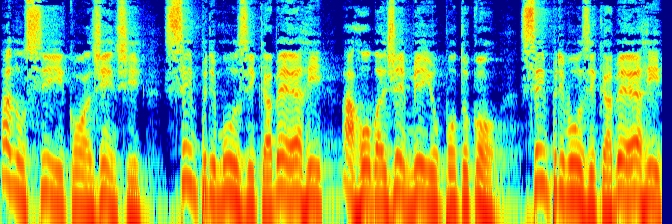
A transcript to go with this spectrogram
Anuncie com a gente. Sempre música br arroba gmail.com sempre música br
